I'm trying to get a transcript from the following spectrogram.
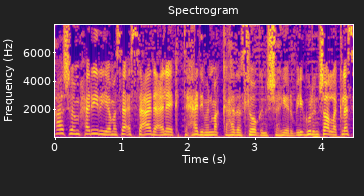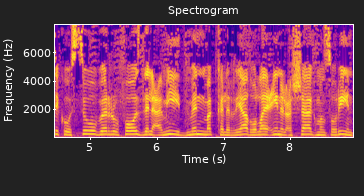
هاشم حريري يا مساء السعادة عليك. اتحادي من مكة هذا slogan الشهير بيقول إن شاء الله كلاسيكو السوبر وفوز للعميد من مكة للرياض والله يعين العشاق منصورين.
